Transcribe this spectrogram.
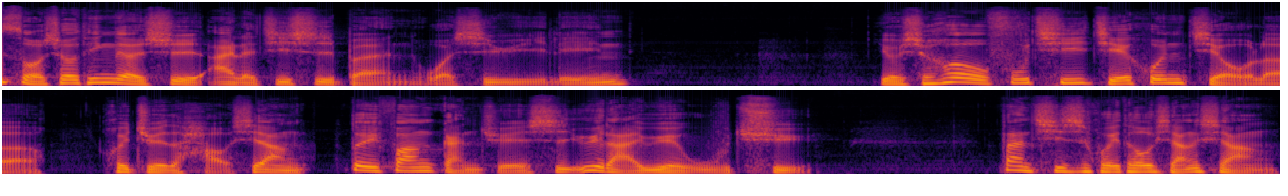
您所收听的是《爱的记事本》，我是雨林。有时候夫妻结婚久了，会觉得好像对方感觉是越来越无趣，但其实回头想想，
